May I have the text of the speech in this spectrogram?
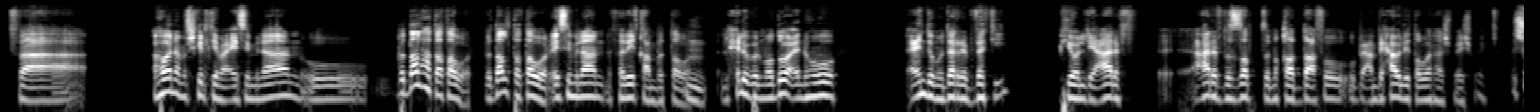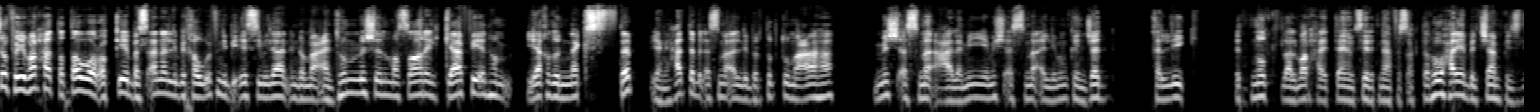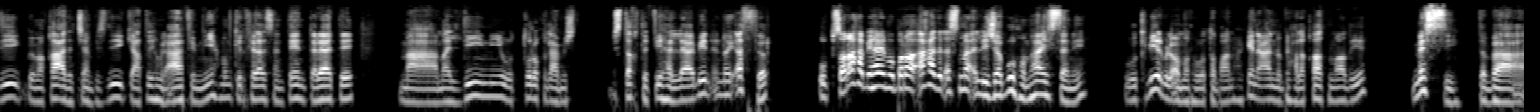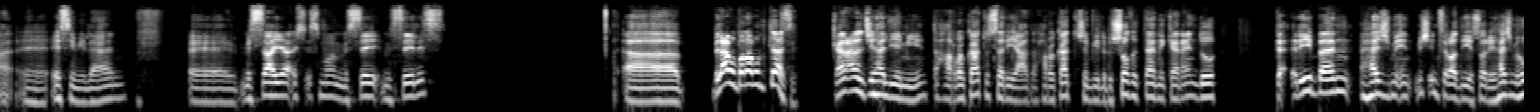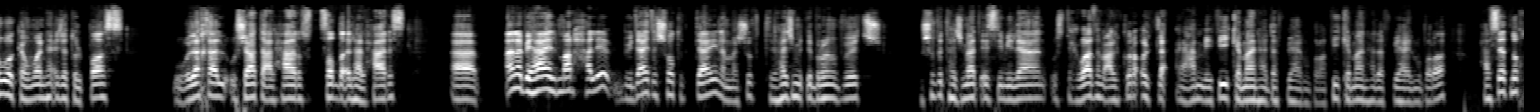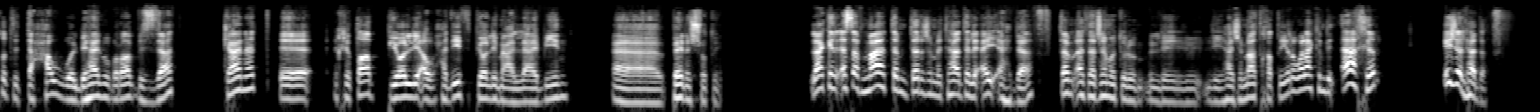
ف هنا مشكلتي مع إي سي ميلان وبضلها تطور بضل تطور. إي سي ميلان فريق عم بتطور. الحلو بالموضوع إنه هو عنده مدرب ذكي بيولي عارف عارف بالضبط نقاط ضعفه وعم بيحاول يطورها شوي شوي. شوف هي مرحلة تطور okay بس أنا اللي بخوفني بإي سي ميلان إنه ما عندهم مش المصاري الكافي إنهم ياخذوا ال next step يعني حتى بالأسماء اللي بيرتبطوا معاها مش أسماء عالمية مش أسماء اللي ممكن جد تخليك تنط للمرحلة الثانية وتصير تنافس أكثر هو حاليا بالتشامبيونز ليج بمقاعد التشامبيونز ليج يعطيهم العافية منيح. ممكن خلال سنتين ثلاثة مع مالديني والطرق اللي عم يست- بيستخدم فيها اللاعبين إنه يأثر. وبصراحة بهاي المباراة أحد الأسماء اللي جابوهم هاي السنة وكبير بالعمر هو طبعا حكينا عنه بحلقات ماضية. ميسي تبع AC ميلان. آه، ميسايا إيش اسمه؟ ميسي ميسيلس آه بيلعب مباراة ممتازة. كان على الجهة اليمين تحركاته سريعة تحركاته جميلة. بالشوط الثاني كان عنده تقريبا هجمة مش انفرادية sorry هجمة هو كونها اجته ال pass ودخل وشات على الحارس تصدى لها الحارس. آه أنا بهاي المرحلة ببداية الشوط الثاني لما شفت هجمة إبراهيموفيتش وشفت هجمات AC ميلان واستحواذهم على الكرة قلت لأ يا عمي في كمان هدف بهاي المباراة في كمان هدف بهاي المباراة. حسيت نقطة التحول بهاي المباراة بالذات كانت آه، خطاب بيولي أو حديث بيولي مع اللاعبين آه، بين الشوطين. لكن للأسف ما تم ترجمة هذا لأي أهداف تم ترجمته لهجمات خطيرة ولكن بالآخر اجى الهدف.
